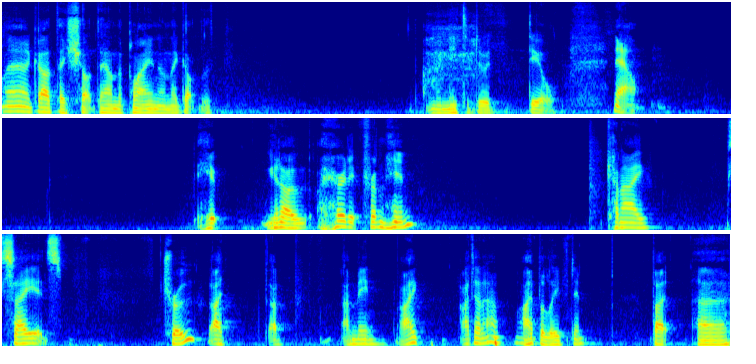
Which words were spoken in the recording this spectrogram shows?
Oh, God, they shot down the plane and they got the. We need to do a deal. Now, he, you know, I heard it from him. Can I say it's true? I, I, I mean, I, I don't know. I believed him, but uh,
